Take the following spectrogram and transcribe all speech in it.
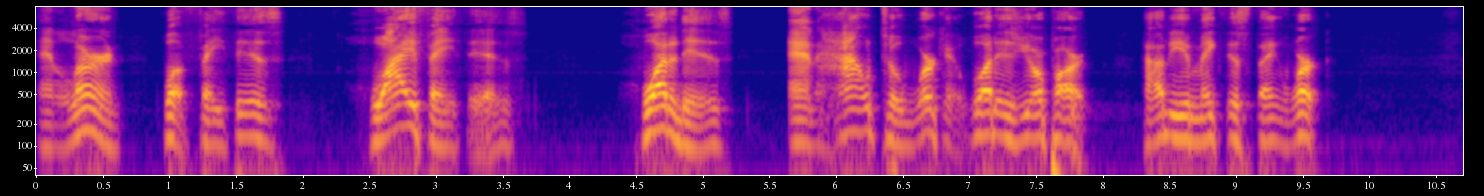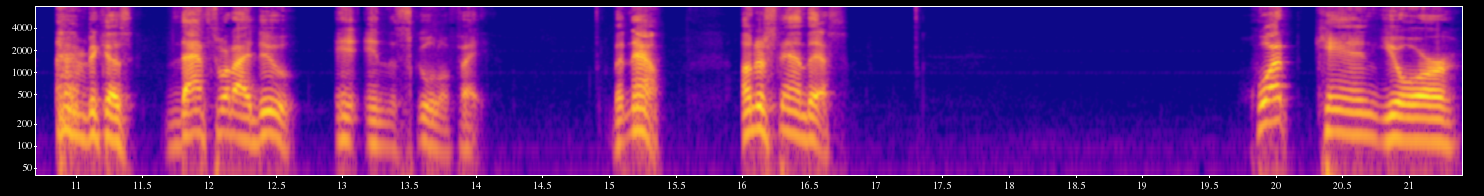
and learn what faith is, why faith is, what it is, and how to work it. What is your part? How do you make this thing work? because that's what I do in, in, the school of faith. But now, understand this. What can your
